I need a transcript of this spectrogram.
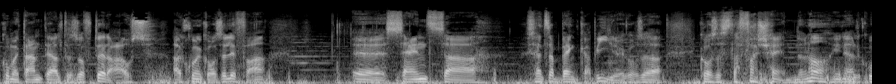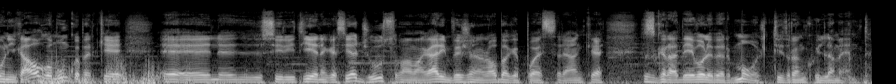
come tante altre software house, alcune cose le fa eh, senza senza ben capire cosa, cosa sta facendo no? in alcuni casi o comunque perché eh, si ritiene che sia giusto ma magari invece è una roba che può essere anche sgradevole per molti tranquillamente.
